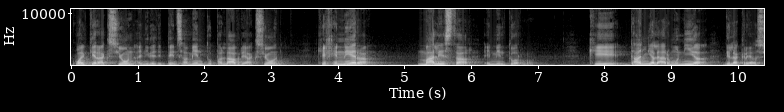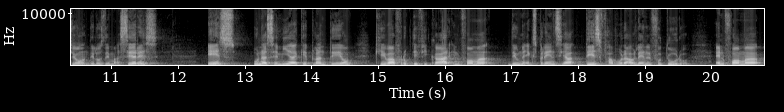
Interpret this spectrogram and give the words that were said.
Cualquier acción a nivel de pensamiento, palabra y acción que genera malestar en mi entorno, que daña la armonía de la creación de los demás seres, es una semilla que planteo que va a fructificar en forma de una experiencia desfavorable en el futuro, en forma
